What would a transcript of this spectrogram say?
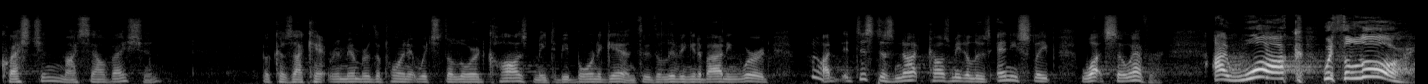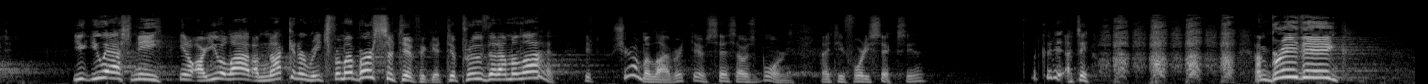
Question my salvation because I can't remember the point at which the Lord caused me to be born again through the living and abiding Word. No, it just does not cause me to lose any sleep whatsoever. I walk with the Lord. You, you ask me, you know, are you alive? I'm not going to reach for my birth certificate to prove that I'm alive. It, sure, I'm alive. Right there it says I was born in 1946. Yeah. What could it? I'd say, I'm breathing.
